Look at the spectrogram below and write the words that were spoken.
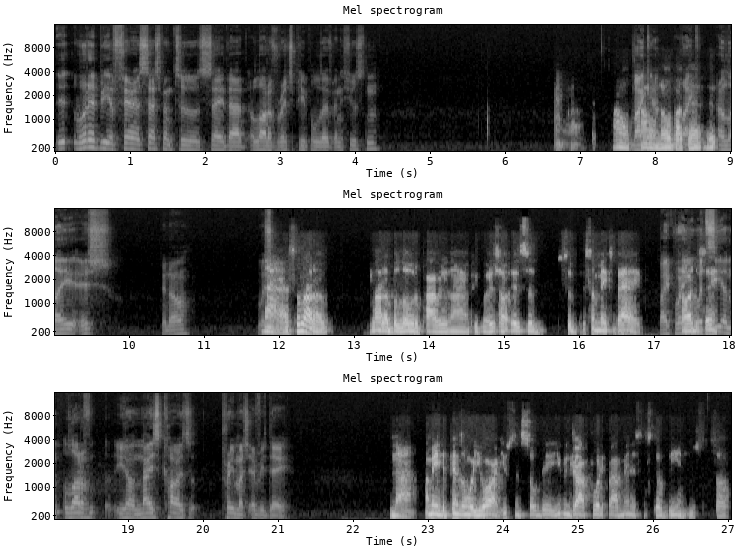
it, would it be a fair assessment to say that a lot of rich people live in Houston? I don't. Like I don't know about like that. LA-ish, you know? Which- Nah, it's a lot of, a lot of below the poverty line people. It's a, it's a, it's a, it's a mixed bag. Like where hard you would say. see a, a lot of you know nice cars pretty much every day. Nah, I mean, it depends on where you are. Houston's so big. You can drive 45 minutes and still be in Houston. So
